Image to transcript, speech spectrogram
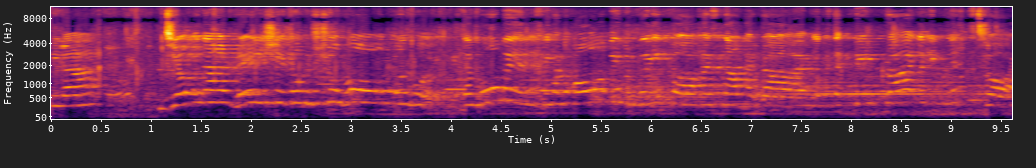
সাথীরা যমুনা রেল সেতুর শুভ উদ্বোধন The moment we have all been waiting for has now arrived. It is a great pride and immense joy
